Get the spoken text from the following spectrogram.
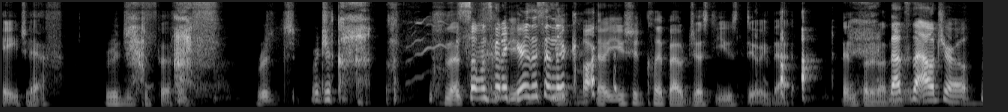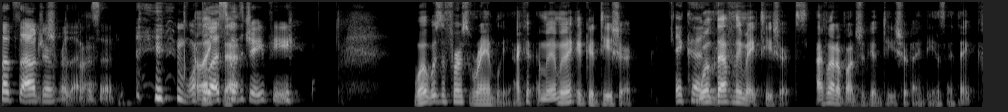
H F. Rigid F. Rig- Richard. That's- Someone's gonna hear this in their car. No, you should clip out just you doing that and put it on. That's the outro. That's the outro for the episode. More or less with JP. What was the first Rambly? I could. I mean, make a good T-shirt. It could. We'll definitely make T-shirts. I've got a bunch of good T-shirt ideas. I think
